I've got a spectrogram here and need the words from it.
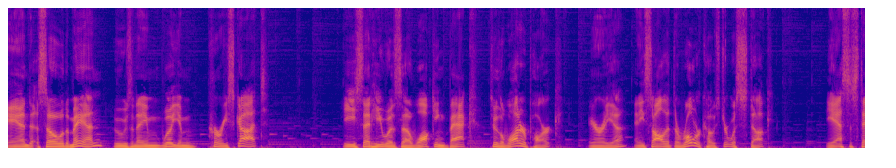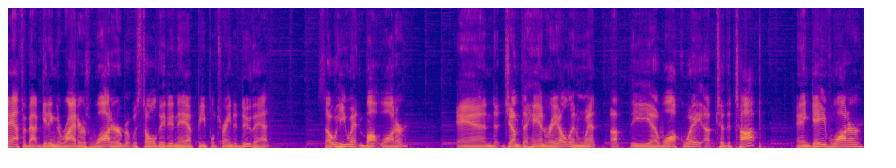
And so the man, whose name William Curry Scott, he said he was uh, walking back to the water park area and he saw that the roller coaster was stuck. He asked the staff about getting the riders water, but was told they didn't have people trained to do that. So he went and bought water and jumped a handrail and went up the uh, walkway up to the top and gave water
